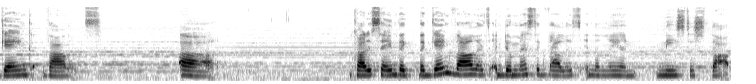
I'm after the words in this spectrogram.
Gang violence. Uh God is saying that the gang violence and domestic violence in the land needs to stop.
